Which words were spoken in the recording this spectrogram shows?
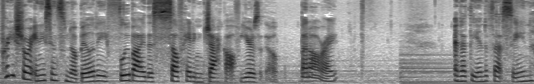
Pretty sure any sense of nobility flew by this self hating jackoff years ago, but alright. And at the end of that scene,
